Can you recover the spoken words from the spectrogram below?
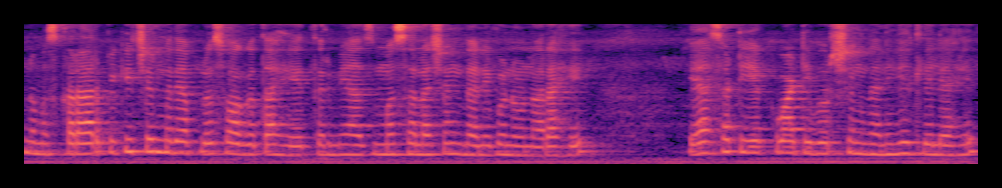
नमस्कार आर पी किचनमध्ये आपलं स्वागत आहे. तर मी आज मसाला शेंगदाणे बनवणार आहे. यासाठी एक वाटीभर शेंगदाणे घेतलेले आहेत.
